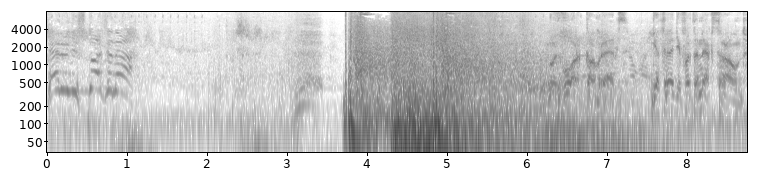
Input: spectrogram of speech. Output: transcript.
Цель уничтожена! Good work, comrades. Get ready for the next round.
